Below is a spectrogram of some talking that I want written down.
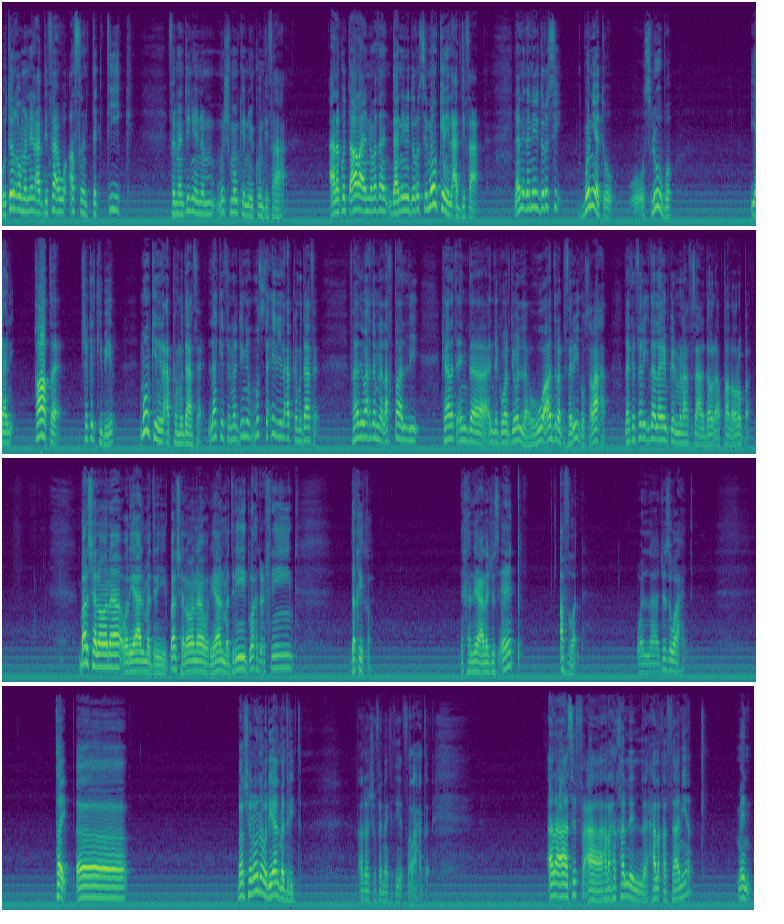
وترغم إنه يلعب دفاع. هو أصلا تكتيك فرناندينيو إنه مش ممكن إنه يكون دفاع. أنا كنت أرى إنه مثلا دانيلي دوروسي ممكن يلعب دفاع لأن دانيلي دوروسي بنيته وأسلوبه يعني قاطع بشكل كبير ممكن يلعب كمدافع لكن فرناندينيو مستحيل يلعب كمدافع. فهذه واحدة من الأخطاء اللي كانت عند عند جوارديولا وهو أدرى بفريقه صراحة لكن الفريق ده لا يمكن المنافسة على دوري أبطال أوروبا. برشلونة وريال مدريد برشلونة وريال مدريد 21 دقيقة. نخليها على جزئين. أفضل ولا جزء واحد؟ طيب آه برشلونة وريال مدريد. أنا أشوف إنها كثير صراحة. أنا آسف راح نخلي الحلقة الثانية من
